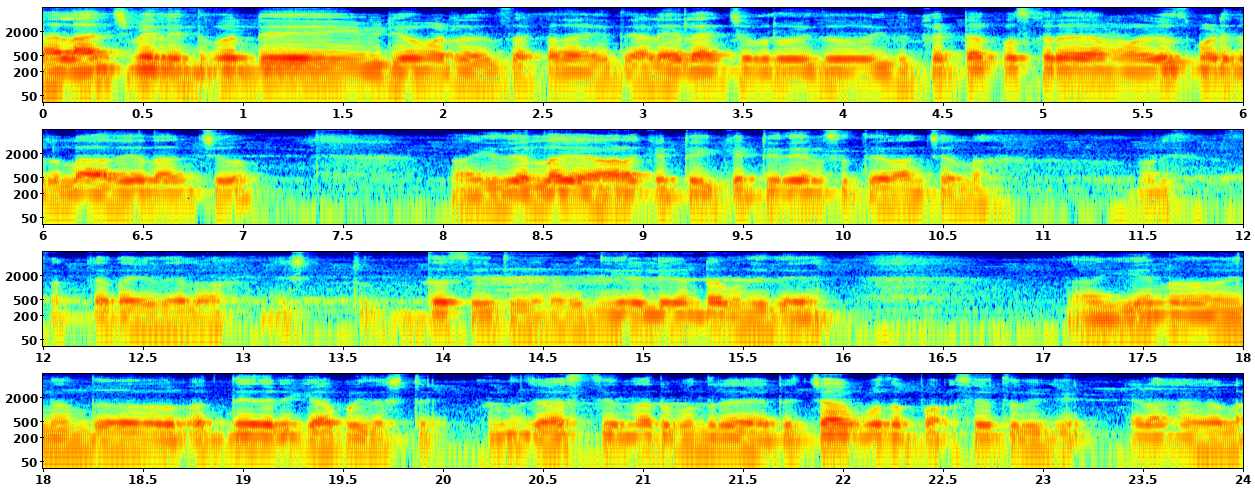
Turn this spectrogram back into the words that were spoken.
ಆ ಲಾಂಚ್ ಮೇಲೆ ನಿಂತ್ಕೊಂಡು ವಿಡಿಯೋ ಮಾಡಿರೋದು ಸಖತ್ತಾಗೈತೆ ಹಳೆ ಲಾಂಚ್ ಇವರು ಇದು ಇದು ಕಟ್ಟೋಕ್ಕೋಸ್ಕರ ಯೂಸ್ ಮಾಡಿದ್ರಲ್ಲ, ಅದೇ ಲಾಂಚು ಇದೆಲ್ಲ ಭಾಳ ಕೆಟ್ಟ, ಕೆಟ್ಟಿದೆ ಅನಿಸುತ್ತೆ ಲಾಂಚ್ ಎಲ್ಲ. ನೋಡಿ ಸಖತ್ತಾಗಿದೆ ಅಲ್ವಾ? ಎಷ್ಟು ಉದ್ದ ಸೇತುವೆ. ನೋಡಿ, ನೀರು ಎಲ್ಲಿ ಗಂಟ ಬಂದಿದೆ. ಏನು ಇನ್ನೊಂದು ಹದಿನೈದು ಅಡಿ ಗ್ಯಾಪ್ ಇದೆ ಅಷ್ಟೇ ಇನ್ನೂ ಜಾಸ್ತಿ ಏನಾದ್ರು ಬಂದರೆ ಟಚ್ ಆಗ್ಬೋದಪ್ಪ ಸೇತುವೆಗೆ, ಹೇಳೋಕ್ಕಾಗಲ್ಲ.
